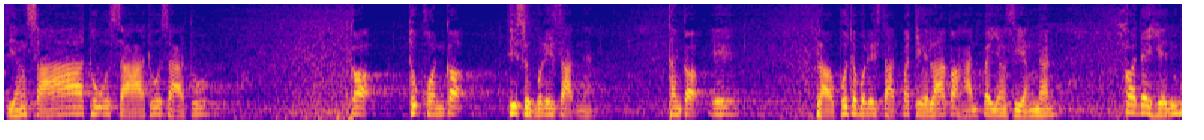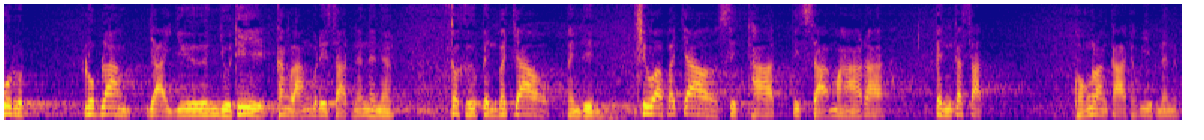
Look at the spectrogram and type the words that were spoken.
เสียงสาธุสาธุสาธุ ก็ทุกคนก็ที่สุดบริษัทเนี่ย ท่านก็ เอ๊เหล่าพุทธบริษัทพระเทระก็หันไปยังเสียงนั้น ก็ได้เห็นบุรุษรูปร่างใหญ่ยืนอยู่ที่ข้างหลังบริษัทนั้นนะนะก็คือเป็นพระเจ้าแผ่นดิน ชื่อว่าพระเจ้าสิทธาติสามหาราเป็นกษัตริย์ของลังกาทวีปนั่นนะ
